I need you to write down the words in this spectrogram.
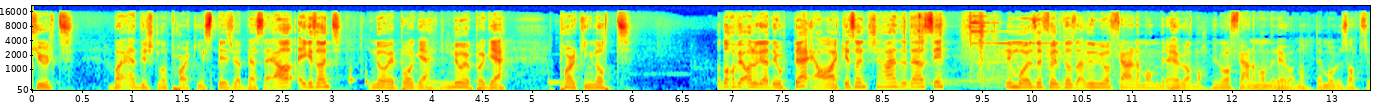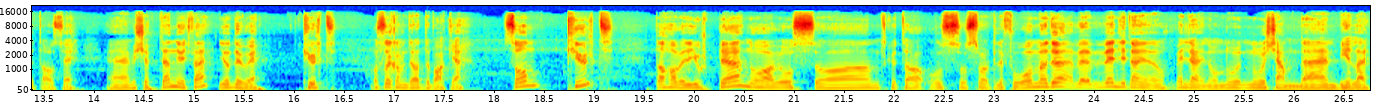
Kult. By additional parking space via PC. Ja, ikke sant? Nå er vi på G. Nå er vi på G. Parking lot. Og da har vi allerede gjort det. Ja, ikke sant? Her, det er det jeg sier. Vi må jo selvfølgelig ta, oss... vi må fjerne de andre høyene nå. Vi må fjerne de andre høyene nå. Det må vi så absolutt ta oss gjøre. Eh, vi kjøpte den, vi Jo, det gjorde vi. Kult. Og så kan vi dra tilbake. Sånn. Kult. Da har vi gjort det. Nå har vi også Skal vi ta oss og svare telefon Men du, vent litt nå. Vent litt nå. nå. Nå kommer det en bil her.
